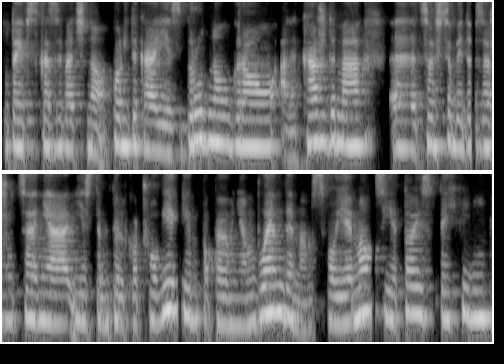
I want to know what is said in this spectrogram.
tutaj wskazywać, no polityka jest brudną grą, ale każdy ma e, coś sobie do zarzucenia, jestem tylko człowiekiem, popełniam błędy, mam swoje emocje, to jest w tej chwili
